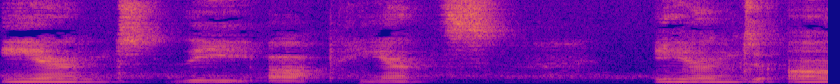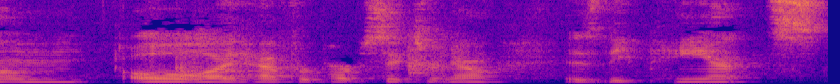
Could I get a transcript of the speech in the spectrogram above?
and the uh, pants. And um, all I have for part six right now is the pants,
